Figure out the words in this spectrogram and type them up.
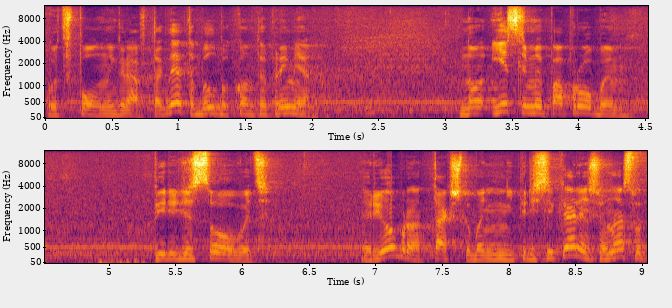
вот в полный граф. Тогда это был бы контрпример. Но если мы попробуем перерисовывать ребра так, чтобы они не пересекались, у нас, вот,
